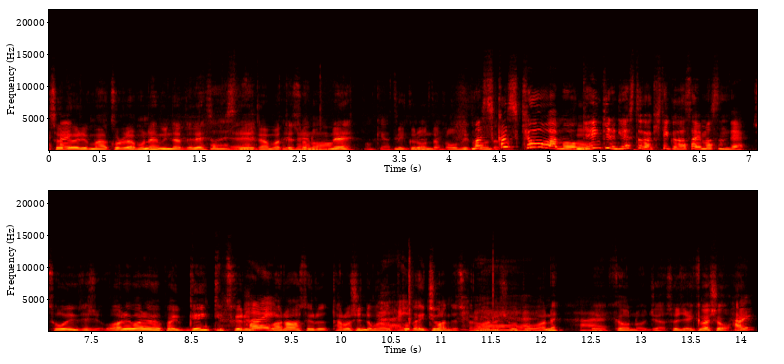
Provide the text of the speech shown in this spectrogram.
それよりまあこれらもねみんなでねでえー頑張ってそのねミクロンだかオミクまあしロンだか。かし今日はもう元気なゲストが来てくださいますんで。そういうでしょ我々はやっぱり元気つける、はい。笑わせる楽しんでもらうことが一番ですから、はい。我々の仕事はね、はい。えー今日のじゃあそれじゃあ行きましょう。はい。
